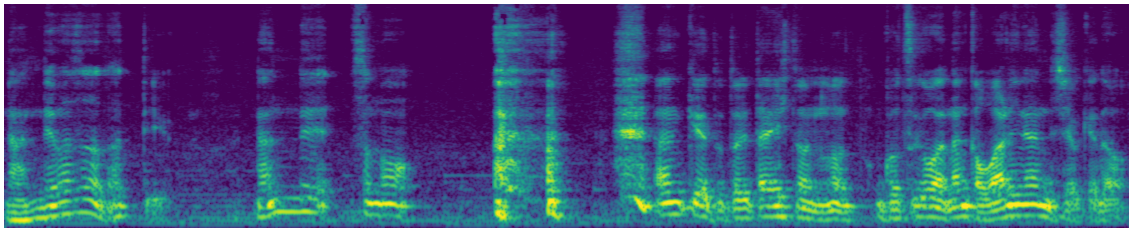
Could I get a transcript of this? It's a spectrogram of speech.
なんでわざわざっていう。なんでその アンケート取りたい人のご都合はなんか終わりなんでしょうけど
